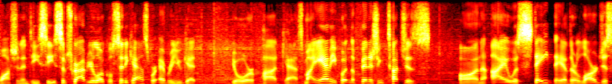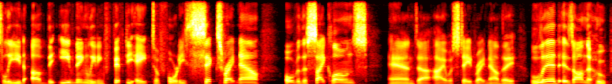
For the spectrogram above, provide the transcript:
Washington, D.C. Subscribe to your local CityCast wherever you get your podcast. Miami putting the finishing touches on Iowa State. They have their largest lead of the evening, leading 58 to 46 right now over the Cyclones. And uh, Iowa State right now, the lid is on the hoop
